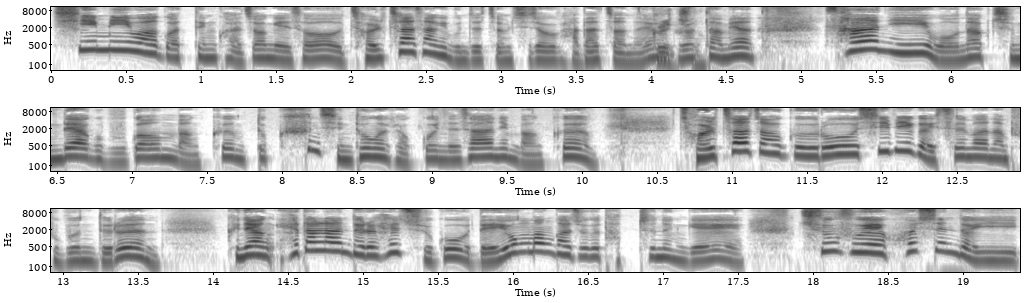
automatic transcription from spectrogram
심의와 같은 과정에서 절차상의 문제점 지적을 받았잖아요. 그렇죠. 그렇다면 사안이 워낙 중대하고 무거운 만큼 또 큰 진통을 겪고 있는 사안인 만큼 절차적으로 시비가 있을 만한 부분들은 그냥 해달라는 대로 해주고 내용만 가지고 다투는 게 추후에 훨씬 더 이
